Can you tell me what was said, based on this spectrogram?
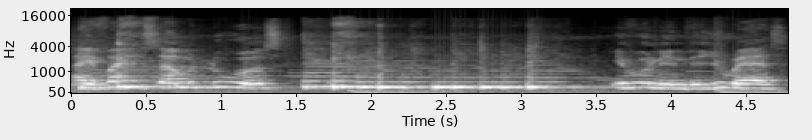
I find some lures even in the US.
